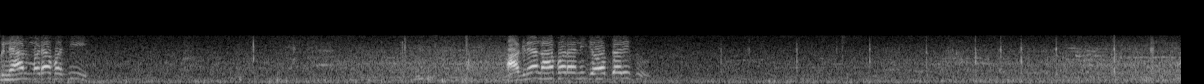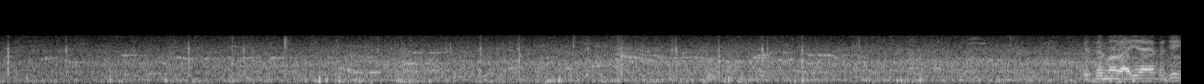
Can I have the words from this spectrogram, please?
જ્ઞાન મળ્યા પછી આજ્ઞા ના પાડવાની જવાબદારી શું? ખેતરમાં વાઈ આવ્યા પછી?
